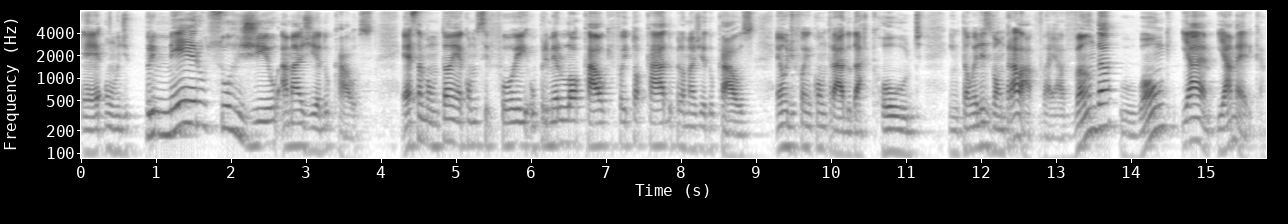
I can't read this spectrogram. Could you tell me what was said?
é onde primeiro surgiu a magia do caos. Essa montanha é como se foi o primeiro local que foi tocado pela magia do caos. É onde foi encontrado o Darkhold. Então eles vão para lá. Vai a Wanda, o Wong e a, e a América.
